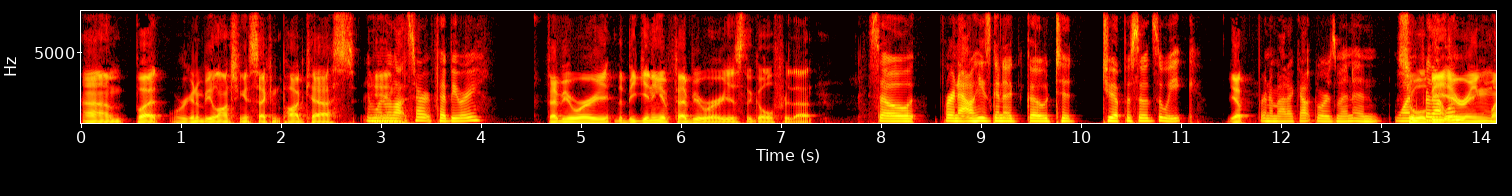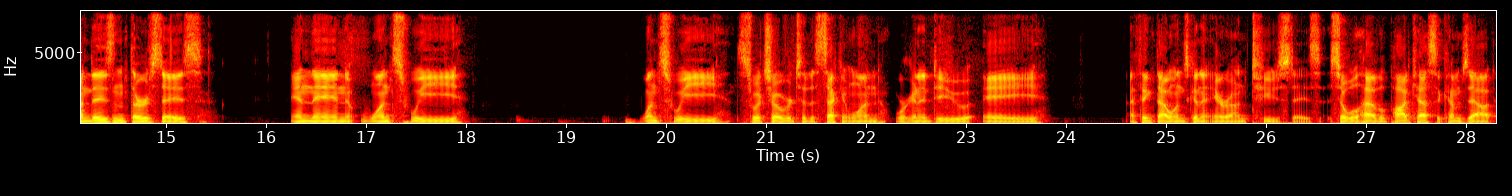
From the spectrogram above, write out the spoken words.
Um, but we're going to be launching a second podcast And when will that start? February? February. The beginning of February is the goal for that. So for now, he's going to go to two episodes a week Yep. for Nomadic Outdoorsman and one so we'll be that one? airing Mondays and Thursdays, and then once we once we switch over to the second one, we're gonna do a. I think that one's gonna air on Tuesdays. So we'll have a podcast that comes out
